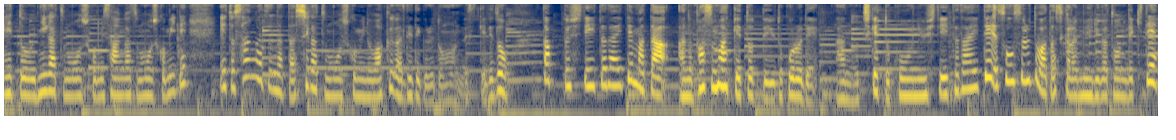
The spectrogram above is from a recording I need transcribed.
えっと、2月申し込み、3月申し込みで、えっと、3月になったら4月申し込みの枠が出てくると思うんですけれど、タップしていただいて、また、あの、パスマーケットっていうところで、あの、チケット購入していただいて、そうすると私からメールが飛んできて、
